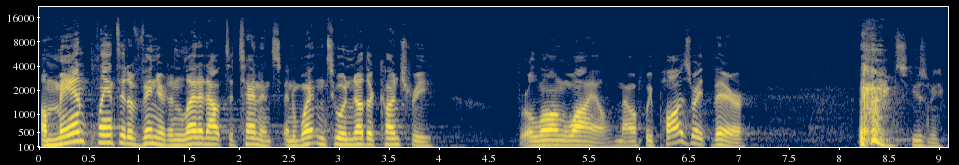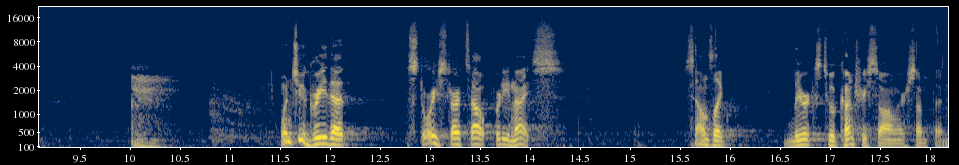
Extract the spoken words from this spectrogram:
A man planted a vineyard and let it out to tenants and went into another country for a long while. Now, if we pause right there, excuse me, wouldn't you agree that the story starts out pretty nice? Sounds like lyrics to a country song or something.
